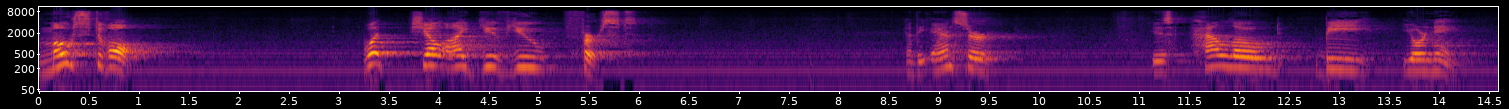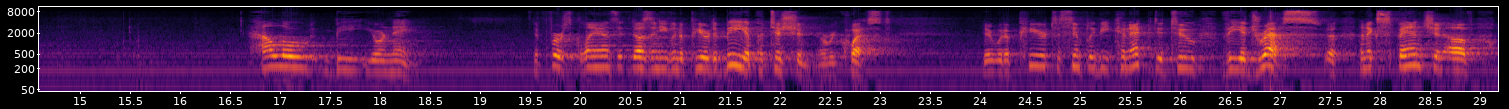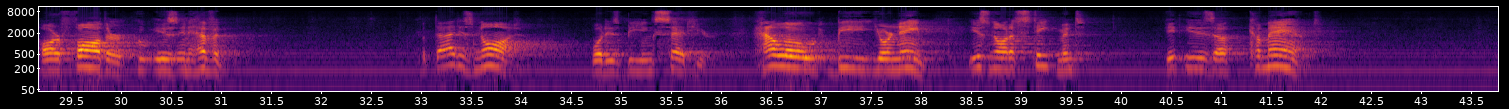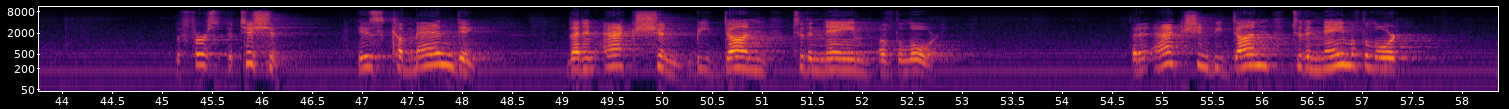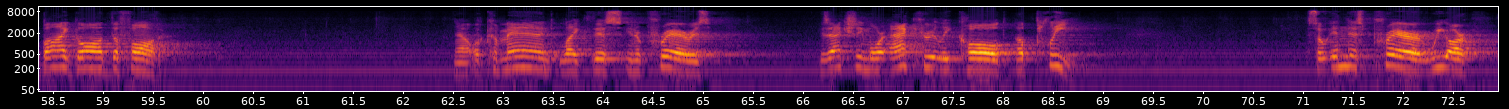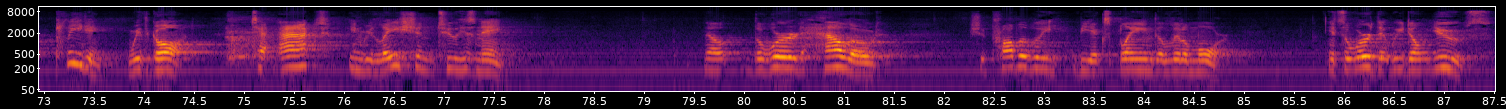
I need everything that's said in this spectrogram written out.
most of all? What shall I give you first? And the answer is, Hallowed be your name. Hallowed be your name. At first glance, it doesn't even appear to be a petition, a request. It would appear to simply be connected to the address, uh, an expansion of our Father who is in heaven. But that is not what is being said here. Hallowed be your name is not a statement, it is a command. The first petition is commanding that an action be done to the name of the Lord that an action be done to the name of the Lord by God the Father. Now, a command like this in a prayer is, is actually more accurately called a plea. So, in this prayer, we are pleading with God to act in relation to His name. Now, the word hallowed should probably be explained a little more. It's a word that we don't use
